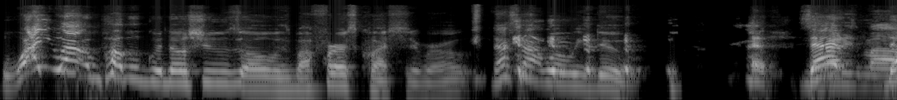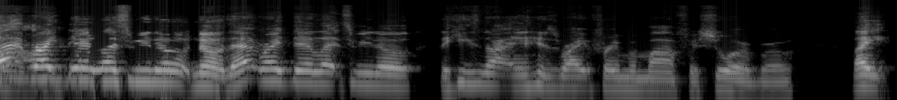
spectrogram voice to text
Why you out in public with those shoes on? Was my first question, bro. That's not what we do. that mom. that right there lets me know. No, that right there lets me know that he's not in his right frame of mind for sure, bro. Like,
